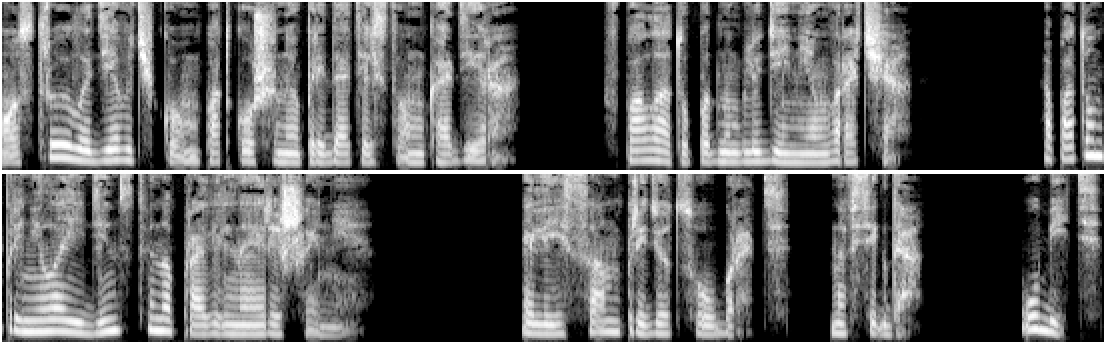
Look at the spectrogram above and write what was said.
устроила девочку, подкошенную предательством Кадира, в палату под наблюдением врача, а потом приняла единственно правильное решение. Лейсан придется убрать. Навсегда. Убить.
